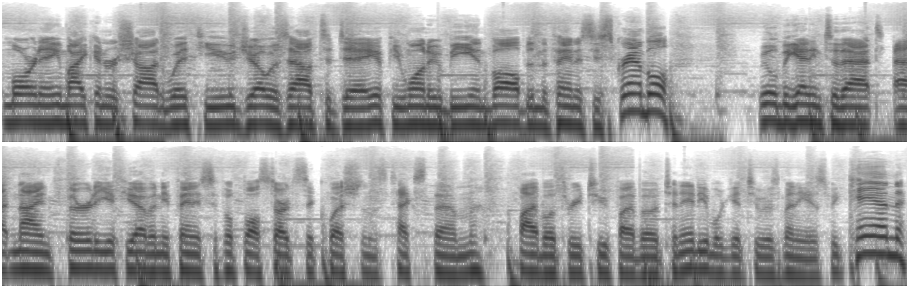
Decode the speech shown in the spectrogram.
morning. Mike and Rashad with you. Joe is out today. If you want to be involved in the fantasy scramble, we'll be getting to that at 930. If you have any fantasy football start stick questions, text them 503-250-1080. We'll get to as many as we can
